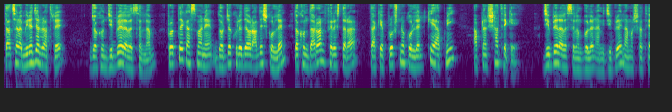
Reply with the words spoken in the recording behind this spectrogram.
তাছাড়া মিরাজের রাত্রে যখন জিব্রাইল আলাইসাল্লাম প্রত্যেক আসমানে দরজা খুলে দেওয়ার আদেশ করলেন, তখন দারোয়ান ফেরেস্তারা তাকে প্রশ্ন করলেন, কে আপনি? আপনার সাথে কে? জিব্রাইল আলাইসাল্লাম বললেন, আমি জিব্রাইল, আমার সাথে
